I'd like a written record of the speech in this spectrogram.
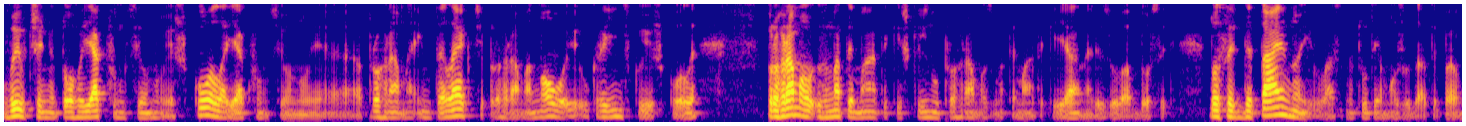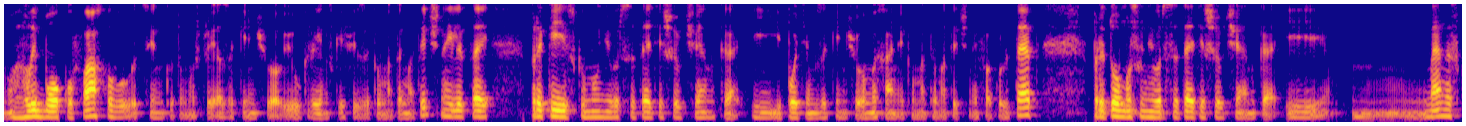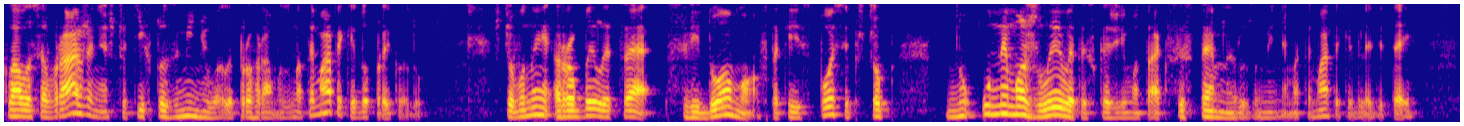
вивченню того, як функціонує школа, як функціонує програма інтелект чи програма нової української школи. Програму з математики, шкільну програму з математики я аналізував досить досить детально, і, власне, тут я можу дати певну глибоку фахову оцінку, тому що я закінчував і Український фізико-математичний ліцей при Київському університеті Шевченка, і потім закінчував механіко-математичний факультет при тому ж університеті Шевченка. І в мене склалося враження, що ті, хто змінювали програму з математики, до прикладу, що вони робили це свідомо в такий спосіб, щоб ну, унеможливити, скажімо так, системне розуміння математики для дітей.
